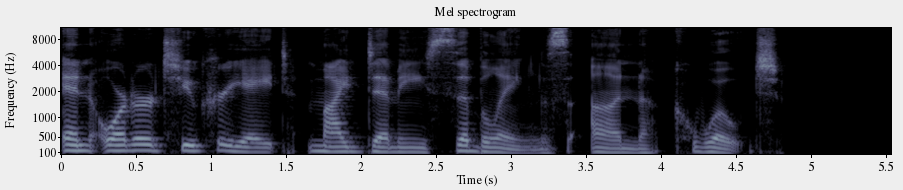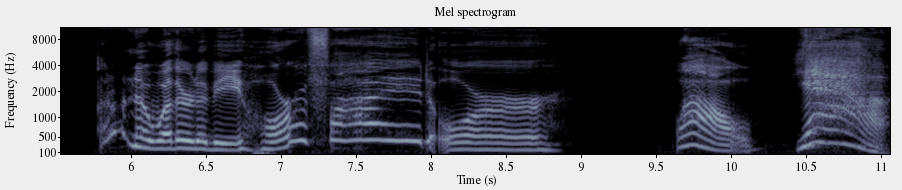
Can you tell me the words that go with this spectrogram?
in order to create my demi siblings. Unquote. I don't know whether to be horrified or. Wow. Yeah.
